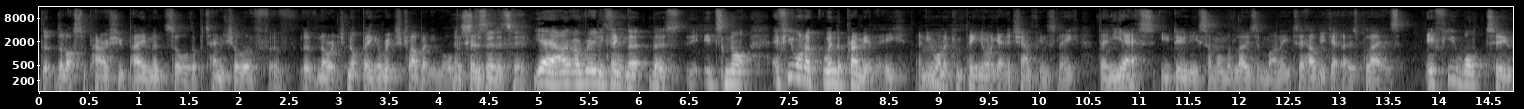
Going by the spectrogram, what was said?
the, the loss of parachute payments or the potential of, of, of Norwich not being a rich club anymore. It's because stability. yeah, I, I really think that there's. It's not. If you want to win the Premier League and you mm. want to compete, you want to get in the Champions League, then yes, you do need someone with loads of money to help you get those players. If you want to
